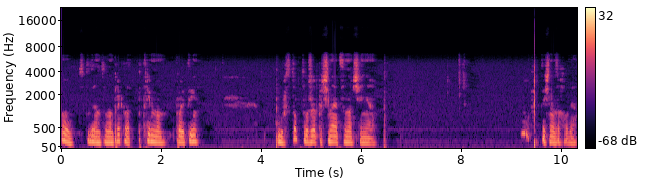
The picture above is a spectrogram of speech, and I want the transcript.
Ну, студенту, наприклад, потрібно пройти курс, тобто вже починається навчання. Ну, фактично заходить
